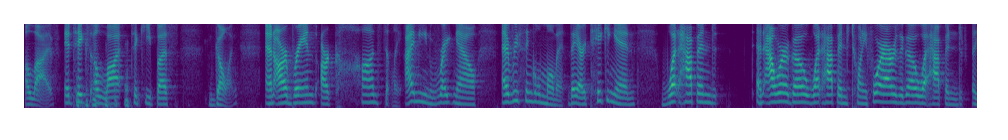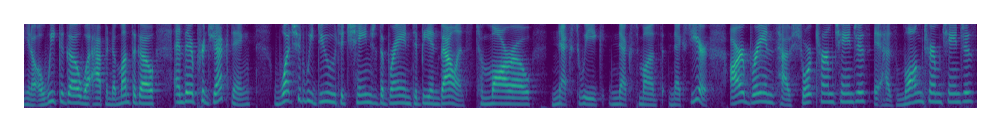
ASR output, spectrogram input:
alive. It takes a lot to keep us going. And our brains are constantly, I mean, right now, every single moment, they are taking in what happened an hour ago, what happened 24 hours ago, what happened, you know, a week ago, what happened a month ago, and they're projecting what should we do to change the brain to be in balance tomorrow, next week, next month, next year. Our brains have short term changes, it has long term changes,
